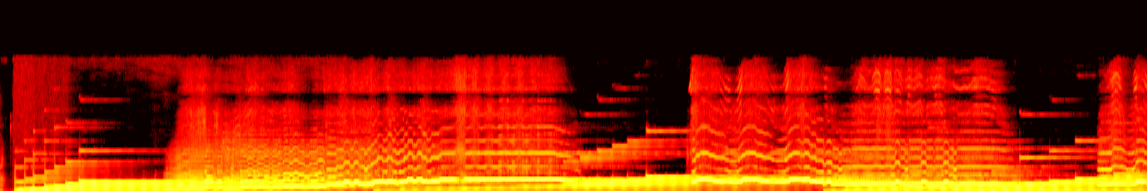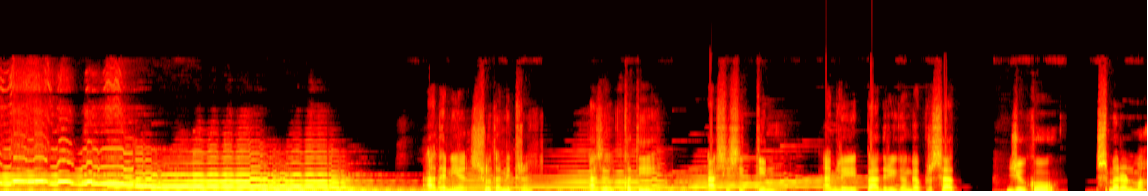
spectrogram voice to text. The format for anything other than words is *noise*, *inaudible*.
आदरणीय श्रोता मित्र आज कति आशिषित दिन हामीले पादरी गङ्गा प्रसाद ज्यूको स्मरणमा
